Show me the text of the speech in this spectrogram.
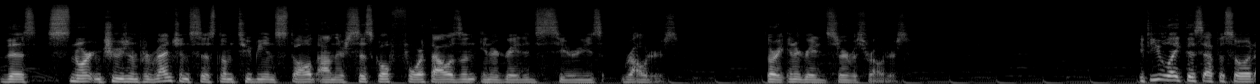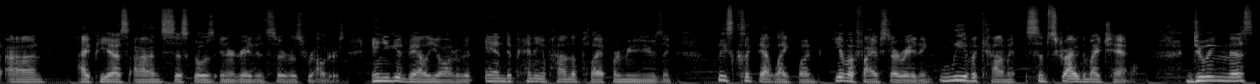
this snort intrusion prevention system to be installed on their Cisco 4000 integrated series routers. Sorry, integrated service routers. If you like this episode on IPS on Cisco's integrated service routers and you get value out of it, and depending upon the platform you're using, please click that like button, give a five star rating, leave a comment, subscribe to my channel. Doing this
